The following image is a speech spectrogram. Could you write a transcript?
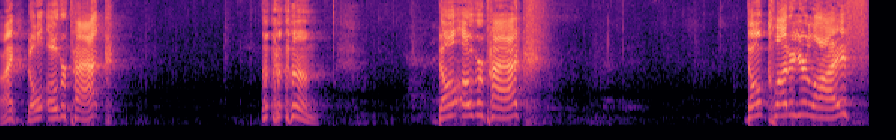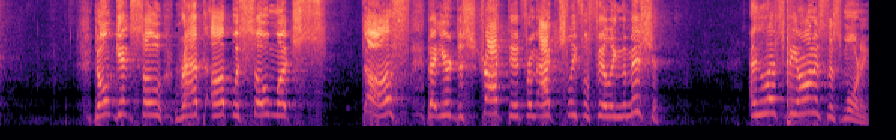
All right? Don't overpack. Don't overpack. Don't clutter your life. Don't get so wrapped up with so much stuff that you're distracted from actually fulfilling the mission. And let's be honest this morning.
